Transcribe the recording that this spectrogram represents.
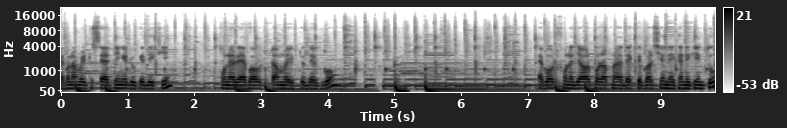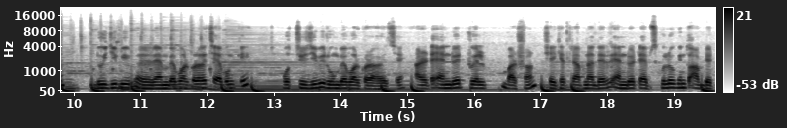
এখন আমরা একটু সেটিংয়ে ঢুকে দেখি ফোনের অ্যাবাউটটা আমরা একটু দেখব। অ্যাবাউট ফোনে যাওয়ার পর আপনারা দেখতে পাচ্ছেন এখানে কিন্তু দুই জিবি র্যাম ব্যবহার করা হয়েছে এবং কি বত্রিশ জিবি রুম ব্যবহার করা হয়েছে। আর এটা অ্যান্ড্রয়েড টুয়েলভ ভার্সন সেই ক্ষেত্রে আপনাদের অ্যান্ড্রয়েড অ্যাপসগুলোও কিন্তু আপডেট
